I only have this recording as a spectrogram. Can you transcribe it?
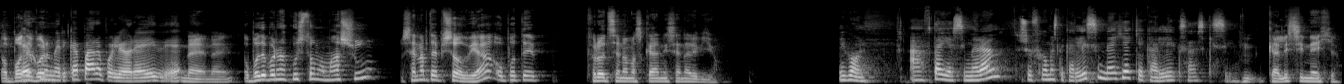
Οπότε, Έχουμε μπορεί... μερικά πάρα πολύ ωραία ήδη. ε. ναι, ναι. οπότε μπορεί να ακούσεις το όνομά σου σε ένα από τα επεισόδια, οπότε φρόντισε να μας κάνεις ένα review. Λοιπόν, αυτά για σήμερα. Σου ευχόμαστε καλή συνέχεια και καλή εξάσκηση. Καλή συνέχεια.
